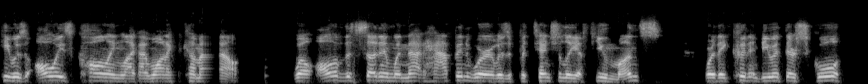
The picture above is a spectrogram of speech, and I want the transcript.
he was always calling like I want to come out. Well, all of a sudden when that happened where it was potentially a few months where they couldn't be with their school,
